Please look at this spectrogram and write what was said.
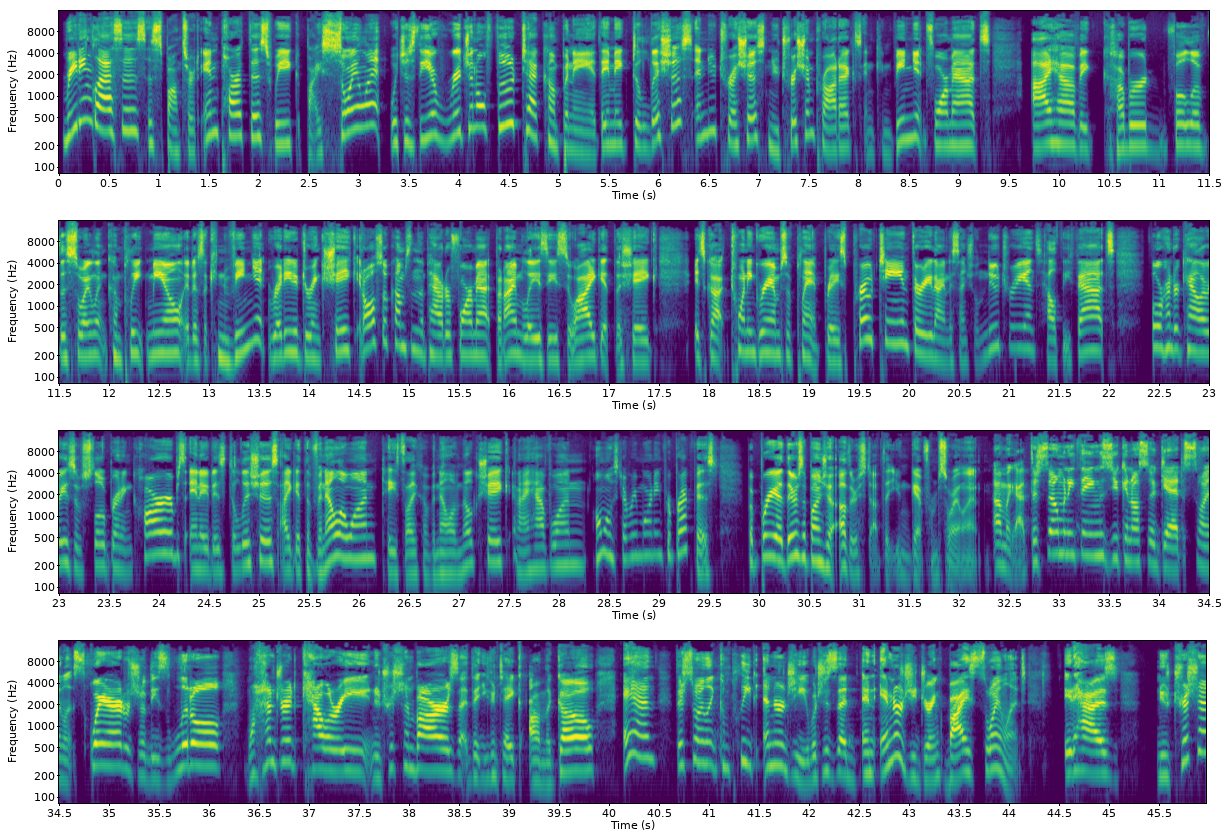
Reading Glasses is sponsored in part this week by Soylent, which is the original food tech company. They make delicious and nutritious nutrition products in convenient formats. I have a cupboard full of the Soylent Complete Meal. It is a convenient, ready to drink shake. It also comes in the powder format, but I'm lazy, so I get the shake. It's got 20 grams of plant based protein, 39 essential nutrients, healthy fats, 400 calories of slow burning carbs, and it is delicious. I get the vanilla one, tastes like a vanilla milkshake, and I have one almost every morning for breakfast. But Brea, there's a bunch of other stuff that you can get from Soylent. Oh my God, there's so many things. You can also get Soylent Squared, which are these little 100 calorie nutrition bars that you can take on the go. And there's Soylent Complete Energy, which is a, an energy drink by Soylent. It has nutrition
